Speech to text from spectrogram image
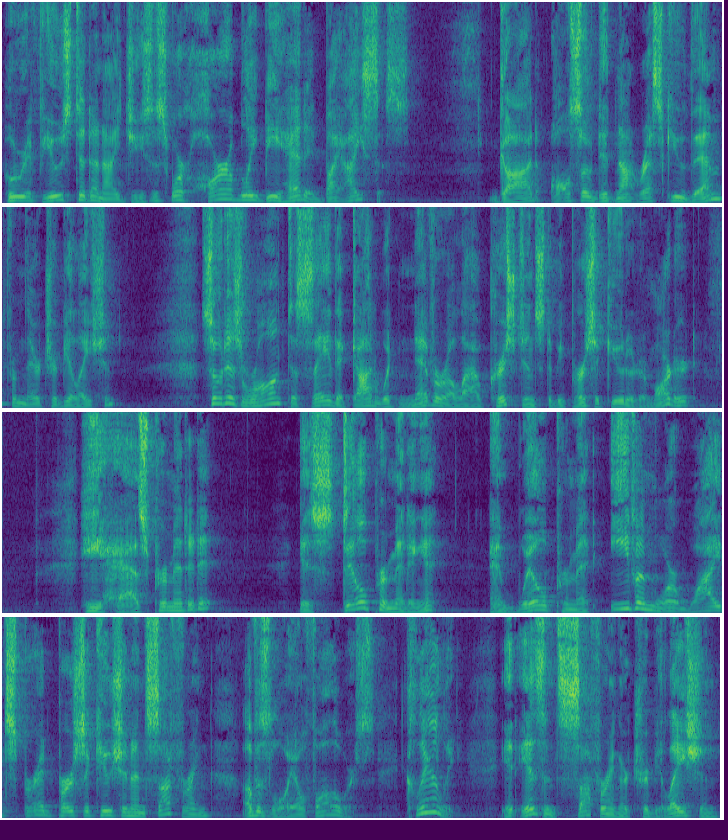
who refused to deny Jesus were horribly beheaded by ISIS. God also did not rescue them from their tribulation. So it is wrong to say that God would never allow Christians to be persecuted or martyred. He has permitted it, is still permitting it, and will permit even more widespread persecution and suffering of his loyal followers. Clearly, it isn't suffering or tribulation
